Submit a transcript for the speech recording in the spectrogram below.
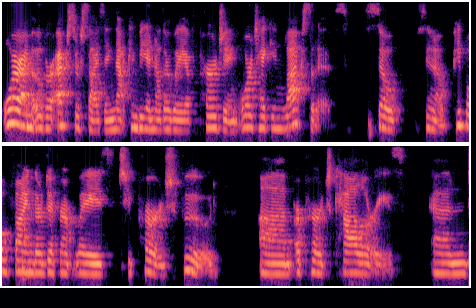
or I'm over exercising. That can be another way of purging, or taking laxatives. So, you know, people find their different ways to purge food um, or purge calories. And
